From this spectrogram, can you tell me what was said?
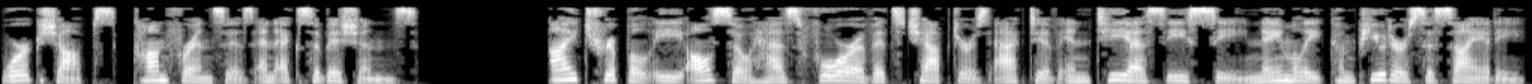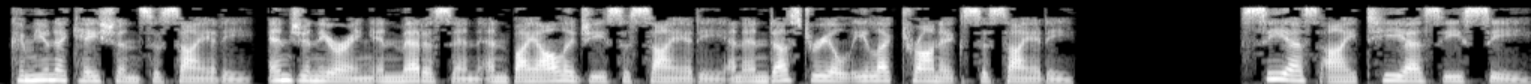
workshops, conferences and exhibitions. IEEE also has four of its chapters active in TSEC namely Computer Society, Communication Society, Engineering in Medicine and Biology Society and Industrial Electronics Society. CSI-TSEC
